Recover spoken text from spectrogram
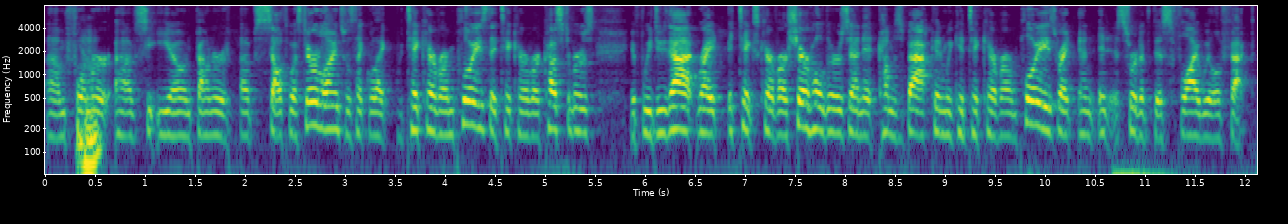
um, former uh, CEO and founder of Southwest Airlines, was like, well, like we take care of our employees, they take care of our customers. If we do that, right, it takes care of our shareholders, and it comes back, and we can take care of our employees, right, and it is sort of this flywheel effect.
